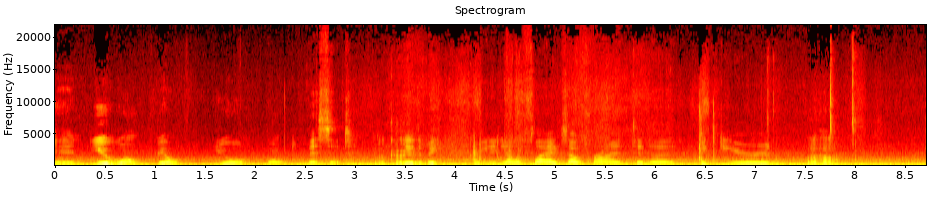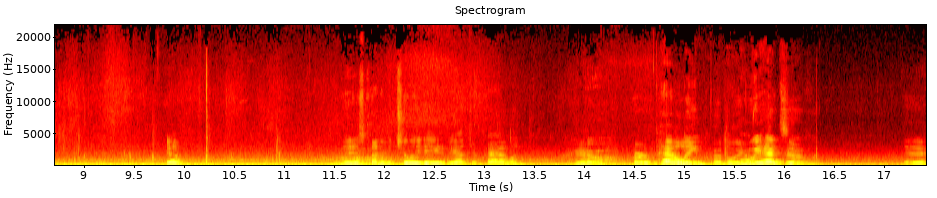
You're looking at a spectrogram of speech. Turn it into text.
and you won't be able. you won't miss it. Okay. They have the big green and yellow flags out front and a big deer and Uh huh. yeah. It is kind of a chilly day to be out there paddling Yeah. or pedaling. Pedaling. We had Yeah, some. Uh,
